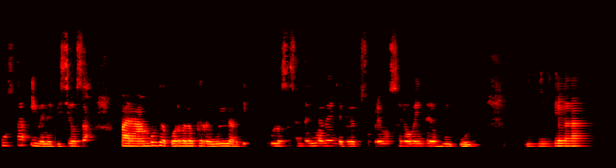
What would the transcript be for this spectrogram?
justa y beneficiosa para ambos de acuerdo a lo que regula el artículo 69 del Decreto Supremo 020-2001 ya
